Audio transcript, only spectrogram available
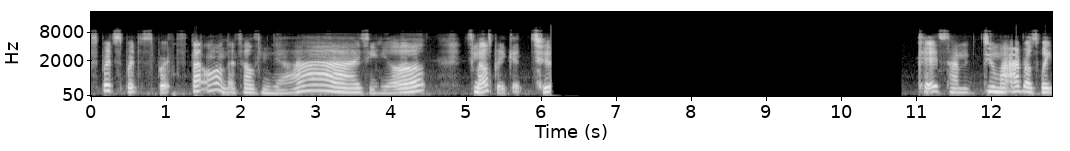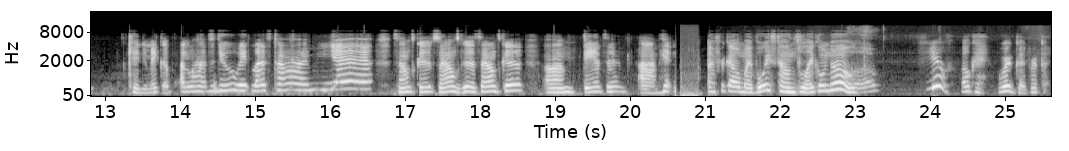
spritz, spritz, spritz that on. That smells nice. Yup. Smells pretty good too. Okay, it's time to do my eyebrows. Wait, can you make up? I don't have to do it last time. Yeah! Sounds good, sounds good, sounds good. I'm dancing, I'm hitting. I forgot what my voice sounds like. Oh no. Hello? Phew. Okay, we're good, we're good.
